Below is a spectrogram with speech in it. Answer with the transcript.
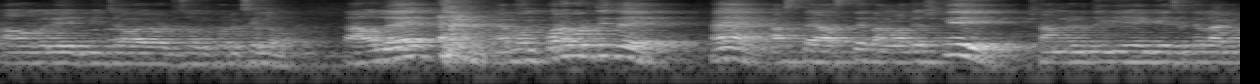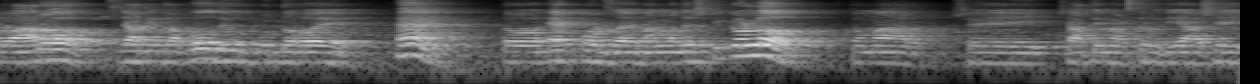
আওয়ামী লীগ বিজয় অর্জন করেছিল। তাহলে, এবং পরবর্তীতে হ্যাঁ আস্তে আস্তে বাংলাদেশ কি সামনের দিকে এগিয়ে যেতে লাগল, আরও জাতীয়তাবোধে উদ্বুদ্ধ হয়ে হ্যাঁ? তো এক পর্যায়ে বাংলাদেশ কি করল? তোমার সেই সাতই মার্চের ঐতিহাসিক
